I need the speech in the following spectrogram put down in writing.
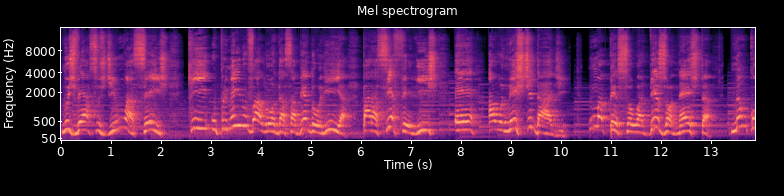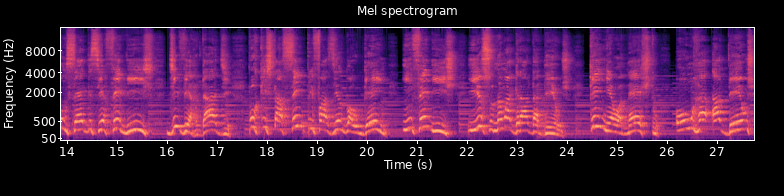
nos versos de 1 a 6, que o primeiro valor da sabedoria para ser feliz é a honestidade. Uma pessoa desonesta não consegue ser feliz de verdade porque está sempre fazendo alguém infeliz e isso não agrada a Deus. Quem é honesto honra a Deus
